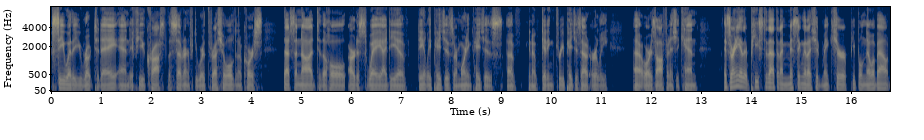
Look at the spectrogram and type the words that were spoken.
see whether you wrote today and if you crossed the 750 word threshold. And of course, that's a nod to the whole artist's way idea of daily pages or morning pages of you know getting three pages out early uh, or as often as you can. Is there any other piece to that that I'm missing that I should make sure people know about?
